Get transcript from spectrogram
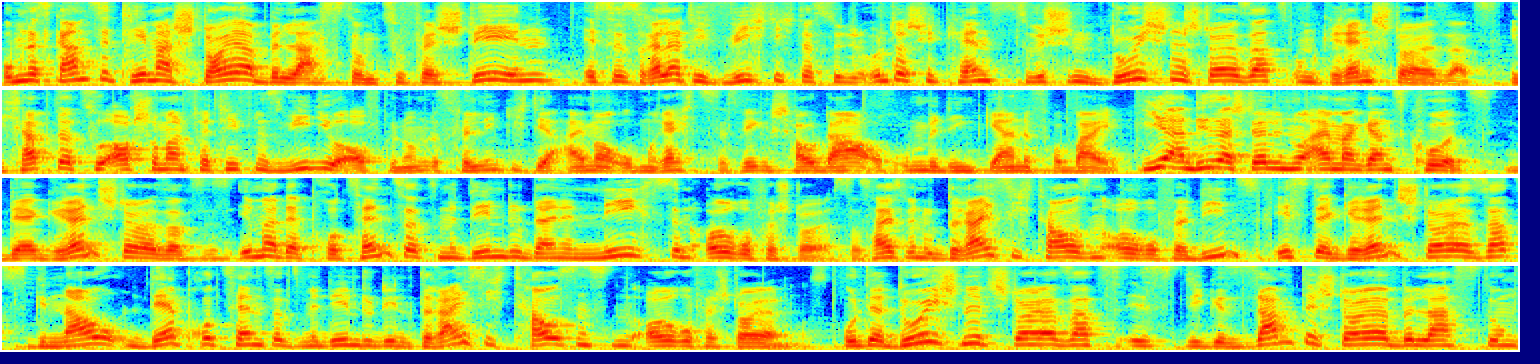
Um das ganze Thema Steuerbelastung zu verstehen, ist es relativ wichtig, dass du den Unterschied kennst zwischen Durchschnittssteuersatz und Grenzsteuersatz. Ich habe dazu auch schon mal ein vertieftes Video aufgenommen, das verlinke ich dir einmal oben rechts, deswegen schau da auch unbedingt gerne vorbei. Hier an dieser Stelle nur einmal ganz kurz. Der Grenz Grenzsteuersatz ist immer der Prozentsatz, mit dem du deine nächsten Euro versteuerst. Das heißt, wenn du 30.000 Euro verdienst, ist der Grenzsteuersatz genau der Prozentsatz, mit dem du den 30.000. Euro versteuern musst. Und der Durchschnittssteuersatz ist die gesamte Steuerbelastung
